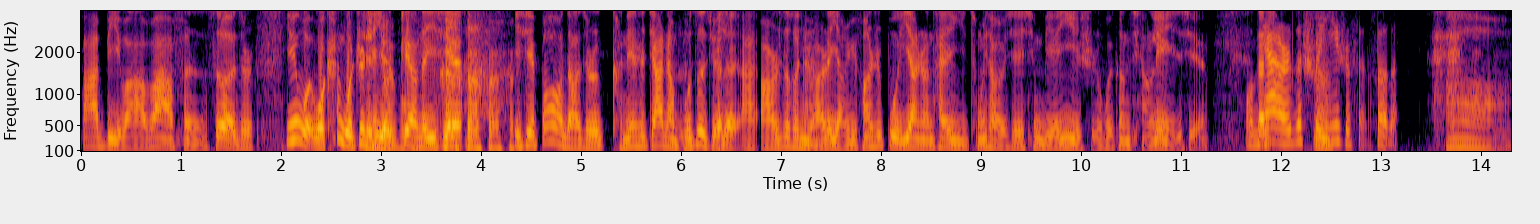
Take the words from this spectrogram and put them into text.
芭比娃娃粉色，就是因为我我看过之前有这样的一些 一些报道，就是肯定是家长不自觉的哎儿子和女儿的养育方式不一样，让他从小有一些性别意识会更强烈一些。我们家儿子睡衣是粉色的。哦。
